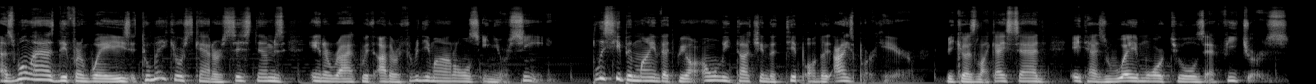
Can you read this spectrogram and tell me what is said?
as well as different ways to make your scatter systems interact with other 3D models in your scene. Please keep in mind that we are only touching the tip of the iceberg here, because like I said, it has way more tools and features.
